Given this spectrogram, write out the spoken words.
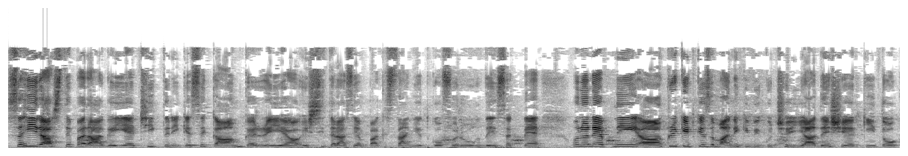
सही रास्ते पर आ गई है ठीक तरीके से काम कर रही है और इसी तरह से हम पाकिस्तानियत को फ़रोग दे सकते हैं। उन्होंने अपनी आ, क्रिकेट के ज़माने की भी कुछ यादें शेयर की। तो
